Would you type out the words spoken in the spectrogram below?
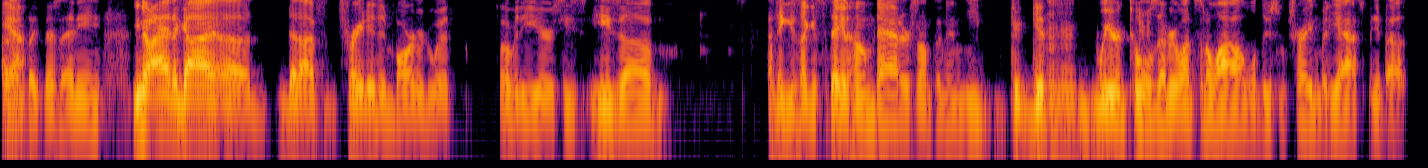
I Yeah. don't think there's any. You know, I had a guy uh, that I've traded and bartered with over the years. He's he's um, I think he's like a stay-at-home dad or something, and he g- gets weird tools every once in a while, and we'll do some trading. But he asked me about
